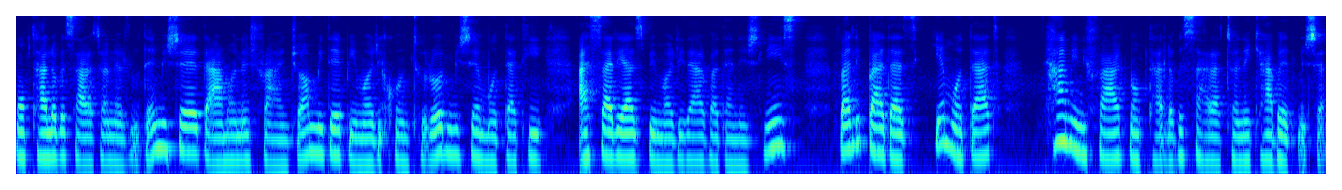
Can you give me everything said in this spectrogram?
مبتلا به سرطان روده میشه درمانش رو انجام میده بیماری کنترل میشه مدتی اثری از بیماری در بدنش نیست ولی بعد از یه مدت همین فرد مبتلا به سرطان کبد میشه.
